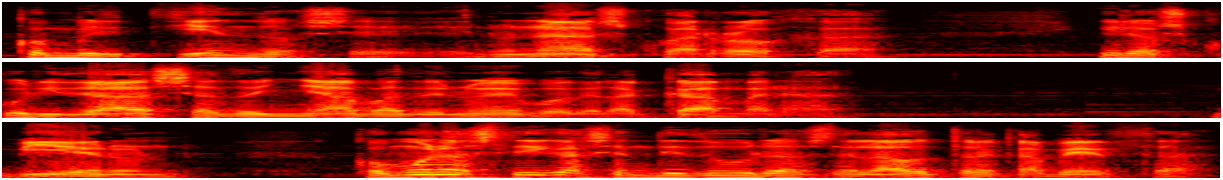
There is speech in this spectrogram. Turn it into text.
convirtiéndose en una ascua roja, y la oscuridad se adueñaba de nuevo de la cámara, vieron cómo las ciegas hendiduras de la otra cabeza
